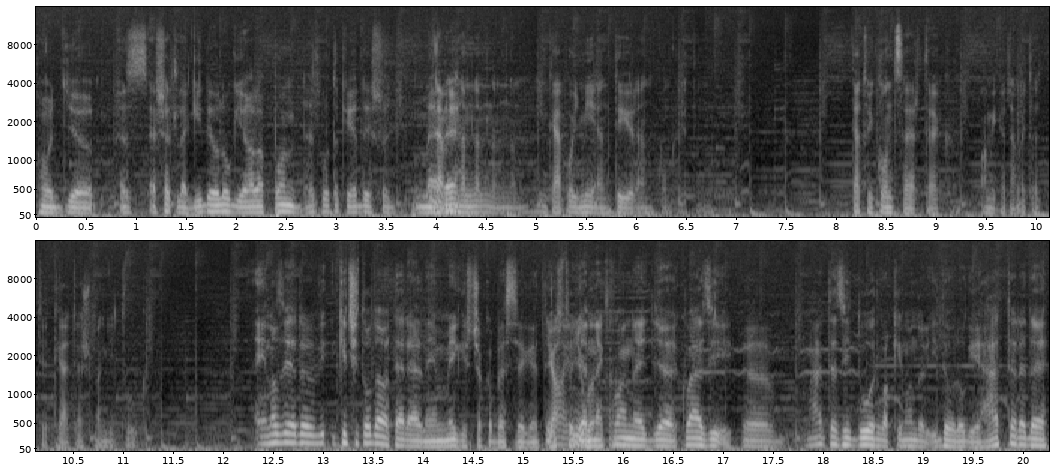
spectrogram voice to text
hogy ez esetleg ideológia alapon, ez volt a kérdés, hogy merre? Nem, nem, nem, nem, nem. Inkább, hogy milyen téren konkrétan. Tehát, hogy koncertek, amiket említettél, keltes megnyitók. Én azért kicsit oda terelném mégiscsak a beszélgetést, ja, hogy nyugodtan. ennek van egy kvázi, hát ez így durva kimondani, ideológiai háttere, de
